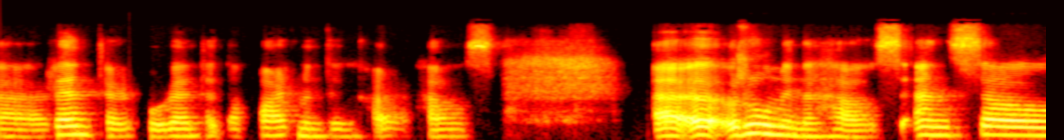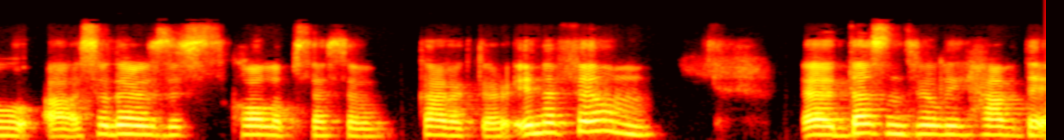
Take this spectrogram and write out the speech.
uh, renter who rented apartment in her house. Uh, a room in the house, and so so there's this call obsessive character in the film. Uh, doesn't really have the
